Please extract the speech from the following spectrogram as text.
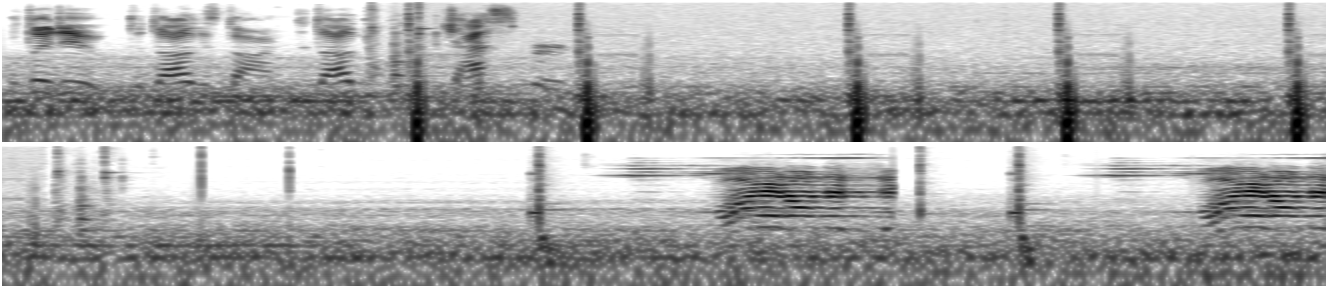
What do I do? The dog is gone. The dog, Jasper. Quiet on the set. Quiet on the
